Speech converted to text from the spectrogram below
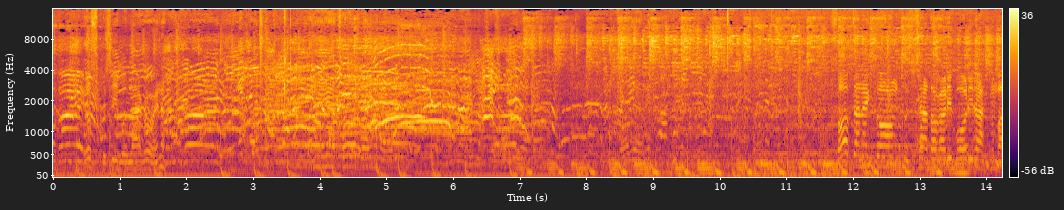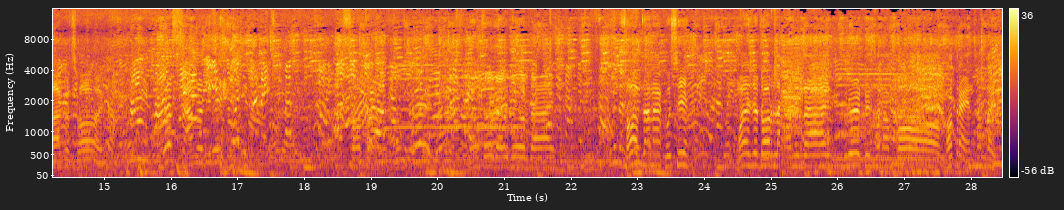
जोस् खुसी लाग्यो होइन? सबजना एकदम खुसी साथ अगाडि बढिराख्नु भएको छ होइन? ड्राइभर दाई सबजना खुसी। मलाई चाहिँ डर लाग्यो अनि दाई पुरै टेन्सन अब खतरा हेर्छ दाई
